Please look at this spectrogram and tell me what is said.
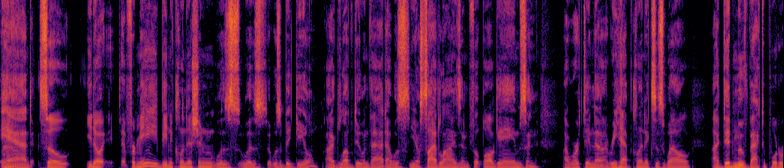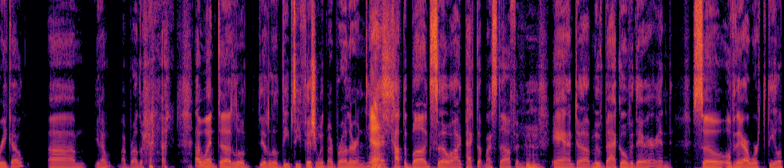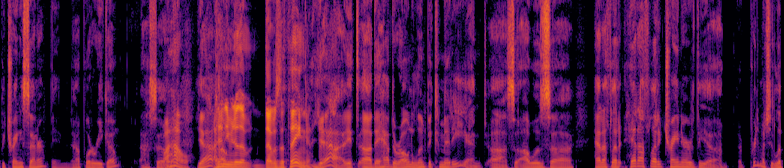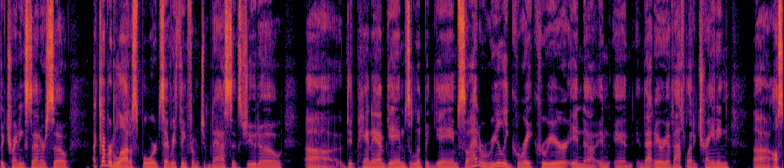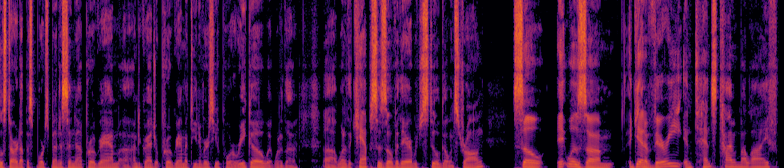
Wow. and so you know, for me, being a clinician was was it was a big deal. I loved doing that. I was you know sidelines in football games, and I worked in uh, rehab clinics as well. I did move back to Puerto Rico. Um, you know, my brother, I went uh, a little, did a little deep sea fishing with my brother and, and caught the bug. So I packed up my stuff and Mhm. and uh, moved back over there. And so over there, I worked at the Olympic Training Center in uh, Puerto Rico. Uh, so wow. yeah, I didn't even know that that was a thing. yeah, it uh, they have their own Olympic committee, and uh, so I was uh, head athletic head athletic trainer the uh, uh, pretty much the Olympic Training Center. So I covered a lot of sports, everything from gymnastics, judo, uh, did Pan Am Games, Olympic Games. So I had a really great career in uh, in, in in that area of athletic training. Uh, also started up a sports medicine uh, program, uh, undergraduate program at the University of Puerto Rico, at one of the uh, one of the campuses over there, which is still going strong. So it was um, again a very intense time in my life.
